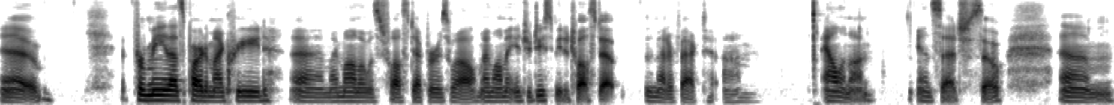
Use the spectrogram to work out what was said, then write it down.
Uh, for me, that's part of my creed. Uh, my mama was 12 stepper as well. My mama introduced me to 12 step, as a matter of fact, um, Al Anon and such. So, um,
